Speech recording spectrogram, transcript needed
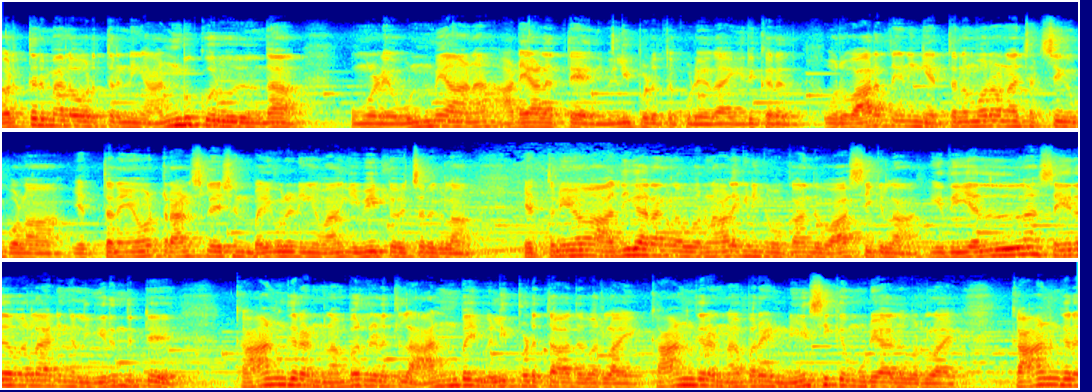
ஒருத்தர் மேலே ஒருத்தர் நீங்கள் அன்பு கூறுவதும் தான் உங்களுடைய உண்மையான அடையாளத்தை அது வெளிப்படுத்தக்கூடியதாக இருக்கிறது. ஒரு வாரத்துக்கு நீங்கள் எத்தனை முறை வேணால் சர்ச்சுக்கு போகலாம் எத்தனையோ டிரான்ஸ்லேஷன் பைபிளை நீங்கள் வாங்கி வீட்டில் வச்சுருக்கலாம் எத்தனையோ அதிகாரங்களை ஒரு நாளைக்கு நீங்கள் உட்காந்து வாசிக்கலாம் இது எல்லாம் செய்கிறவர்களாக நீங்கள் இருந்துட்டு காண்கிற நபர்களிடத்தில் அன்பை வெளிப்படுத்தாதவர்களாய் காண்கிற நபரை நேசிக்க முடியாதவர்களாய் காண்கிற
